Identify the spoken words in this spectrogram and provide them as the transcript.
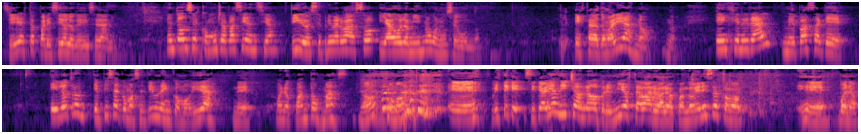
¿Sí? Esto es parecido a lo que dice Dani. Entonces, con mucha paciencia, tiro ese primer vaso y hago lo mismo con un segundo. ¿Esta la tomarías? No, no. En general, me pasa que el otro empieza como a sentir una incomodidad de, bueno, ¿cuántos más? ¿No? Como, eh, Viste que si te habían dicho no, pero el mío está bárbaro, cuando ven eso es como, eh, bueno,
